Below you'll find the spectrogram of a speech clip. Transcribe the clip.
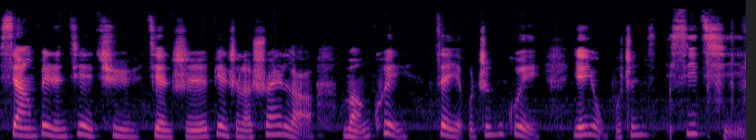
像被人借去，简直变成了衰老盲溃。再也不珍贵，也永不珍稀奇。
